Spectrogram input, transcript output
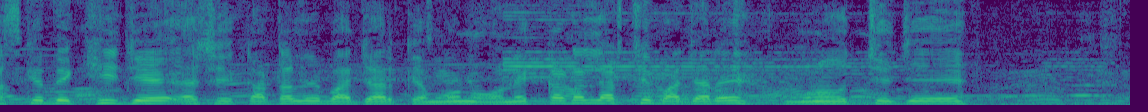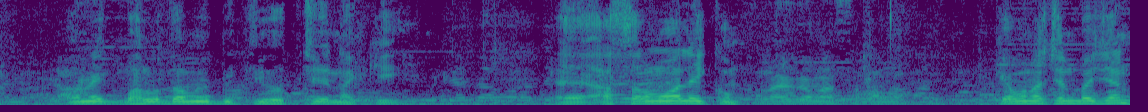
আজকে দেখি যে, সে কাঁঠালের বাজার কেমন। অনেক কাঁঠাল আসছে বাজারে। মনে হচ্ছে যে অনেক ভালো দামে বিক্রি হচ্ছে নাকি? আসসালামু আলাইকুম। কেমন আছেন ভাইজান?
